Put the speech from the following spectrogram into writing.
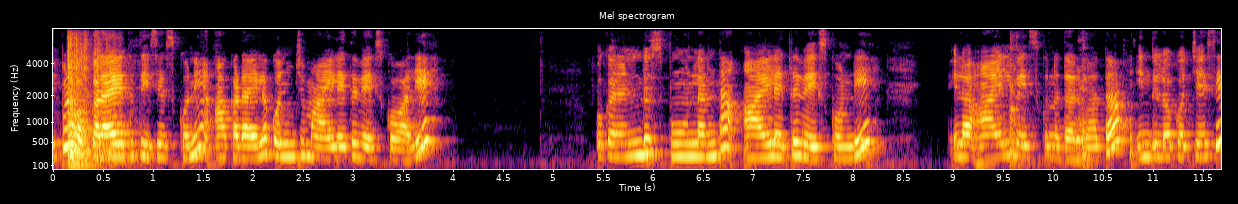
ఇప్పుడు ఒక కడాయి అయితే తీసేసుకొని ఆ కడాయిలో కొంచెం ఆయిల్ అయితే వేసుకోవాలి. ఒక రెండు స్పూన్లంతా ఆయిల్ అయితే వేసుకోండి. ఇలా ఆయిల్ వేసుకున్న తర్వాత ఇందులోకి వచ్చేసి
